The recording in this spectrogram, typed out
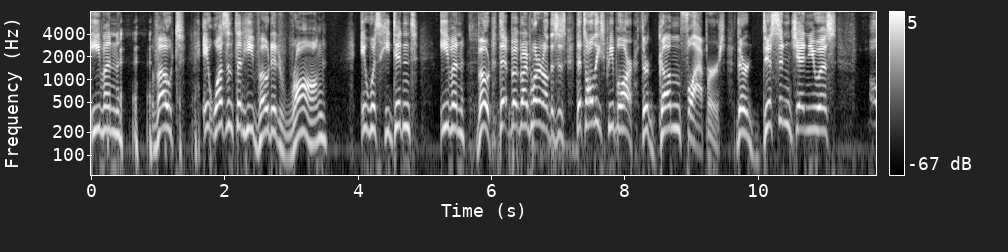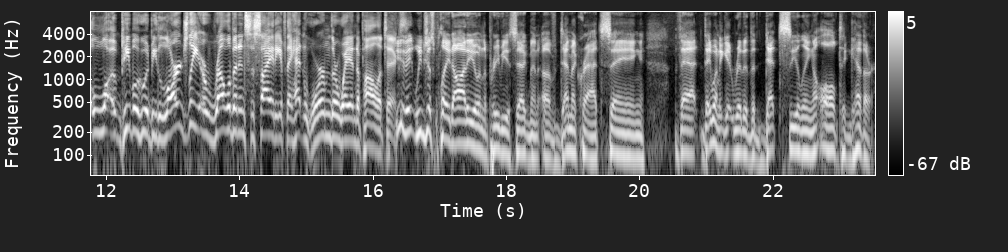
even vote. It wasn't that he voted wrong; it was he didn't even vote. That, but my point on all this is that's all these people are. They're gum flappers. They're disingenuous. People who would be largely irrelevant in society if they hadn't wormed their way into politics. We just played audio in the previous segment of Democrats saying that they want to get rid of the debt ceiling altogether?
